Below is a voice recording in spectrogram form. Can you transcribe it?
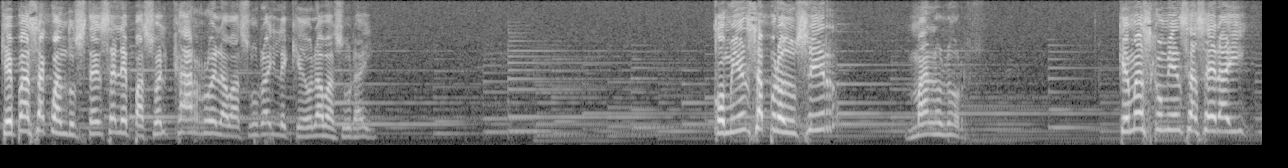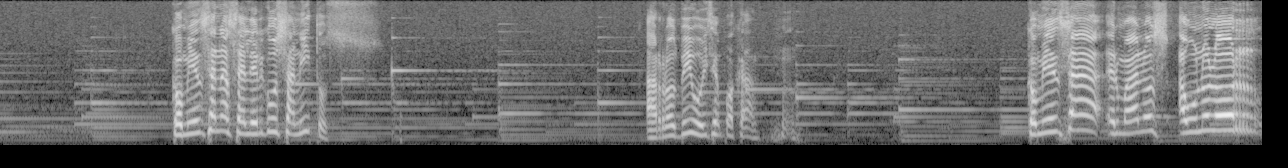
¿Qué pasa cuando usted se le pasó el carro de la basura y le quedó la basura ahí? comienza a producir mal olor. ¿Qué más comienza a hacer ahí? Comienzan a salir gusanitos. Arroz vivo, dicen por acá. Comienza, hermanos, a un olor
